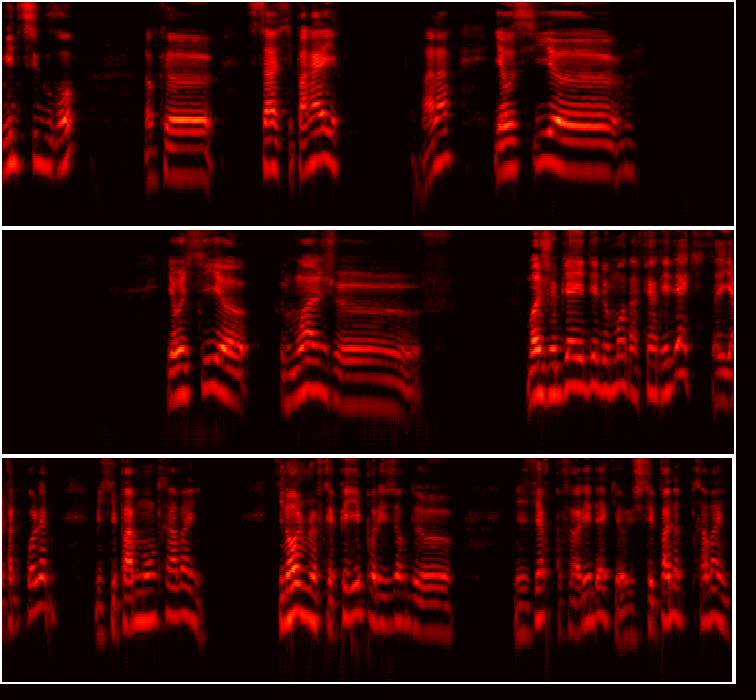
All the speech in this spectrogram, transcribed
Mitsuguro. Donc, euh, ça, c'est pareil. Voilà. Il y a aussi, euh, il y a aussi, euh, moi, je, moi, je veux bien aider le monde à faire des decks. Il n'y a pas de problème. Mais c'est pas mon travail. Sinon, je me ferais payer pour les heures de, les heures pour faire les decks. C'est pas notre travail.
